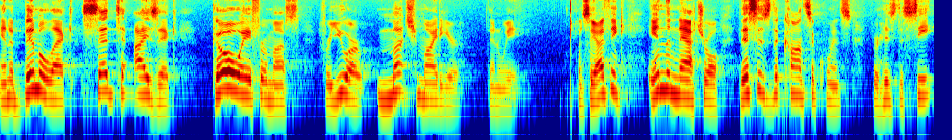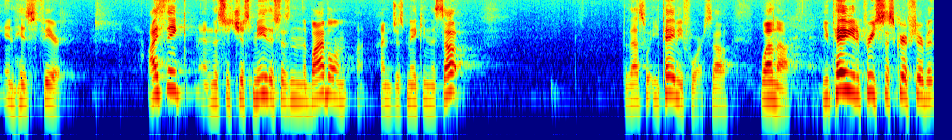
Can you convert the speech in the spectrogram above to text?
And Abimelech said to Isaac, Go away from us, for you are much mightier than we. And see, I think in the natural, this is the consequence for his deceit and his fear. I think, and this is just me, this isn't in the Bible, I'm, I'm just making this up but that's what you pay me for. So, well, no. You pay me to preach the scripture, but.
